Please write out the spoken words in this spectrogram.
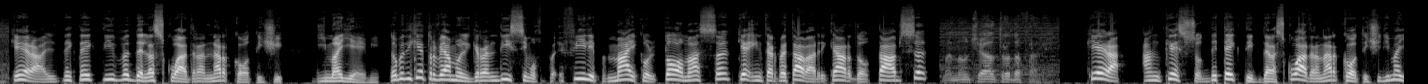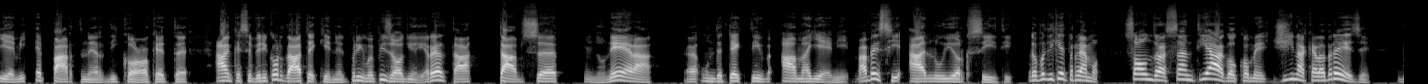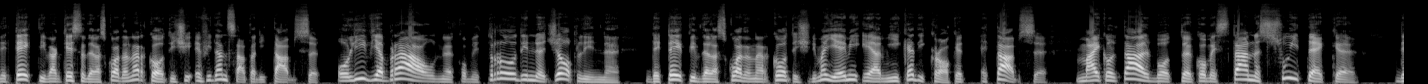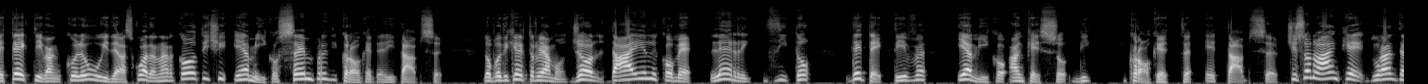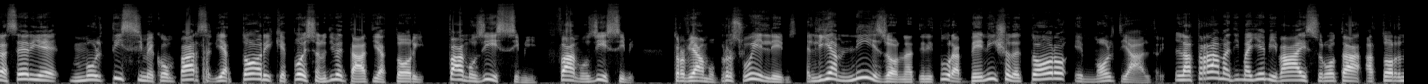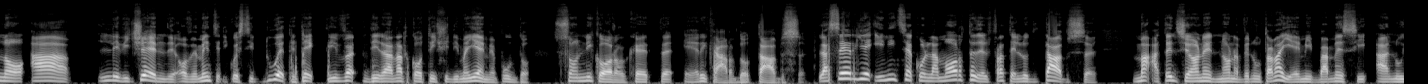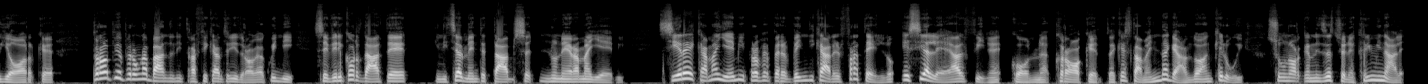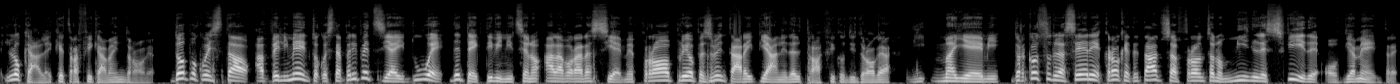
Che era il detective della squadra narcotici di Miami. Dopodiché troviamo il grandissimo Philip Michael Thomas che interpretava Riccardo Tubbs. Ma non c'è altro da fare che era anch'esso detective della squadra narcotici di Miami e partner di Crockett, anche se vi ricordate che nel primo episodio in realtà Tubbs non era eh, un detective a Miami, ma bensì a New York City. Dopodiché troviamo Sondra Santiago come Gina Calabrese, detective anch'essa della squadra narcotici e fidanzata di Tubbs. Olivia Brown come Trudin Joplin, detective della squadra narcotici di Miami e amica di Crockett e Tubbs. Michael Talbot come Stan Switek, detective anche lui della squadra narcotici e amico sempre di Crockett e di Tubbs. Dopodiché troviamo John Dial come Larry Zito, detective e amico anch'esso di Crockett e Tubbs. Ci sono anche durante la serie moltissime comparse di attori che poi sono diventati attori famosissimi, famosissimi troviamo Bruce Willis, Liam Neeson, addirittura Benicio del Toro e molti altri. La trama di Miami Vice ruota attorno a le vicende ovviamente di questi due detective della narcotici di Miami, appunto Sonny Crockett e Riccardo Tubbs. La serie inizia con la morte del fratello di Tubbs, ma attenzione, non avvenuta a Miami, ma bensì a New York, proprio per una banda di trafficanti di droga. Quindi, se vi ricordate, inizialmente Tubbs non era a Miami si reca a Miami proprio per vendicare il fratello e si allea al fine con Crockett, che stava indagando anche lui su un'organizzazione criminale locale che trafficava in droga. Dopo questo avvenimento, questa peripezia, i due detective iniziano a lavorare assieme proprio per sventare i piani del traffico di droga di Miami. Nel corso della serie, Crockett e Tubbs affrontano mille sfide, ovviamente,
